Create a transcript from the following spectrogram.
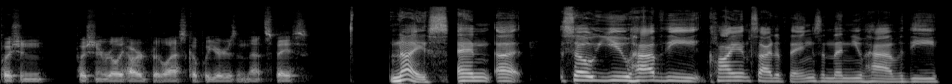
pushing pushing it really hard for the last couple years in that space. Nice. And uh, so you have the client side of things, and then you have the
